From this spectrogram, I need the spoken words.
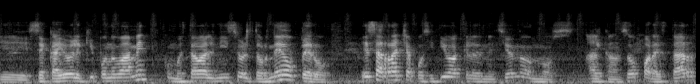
eh, se cayó el equipo nuevamente como estaba al inicio del torneo, pero esa racha positiva que les menciono nos alcanzó para estar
